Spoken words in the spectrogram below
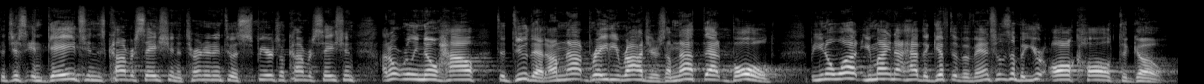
to just engage in this conversation and turn it into a spiritual conversation. I don't really know how to do that. I'm not Brady Rogers. I'm not that bold. But you know what? You might not have the gift of evangelism, but you're all called to go.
